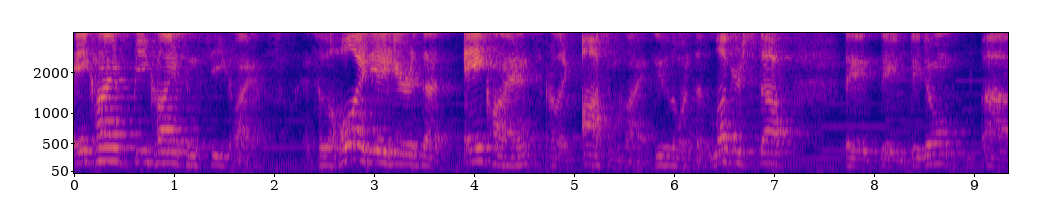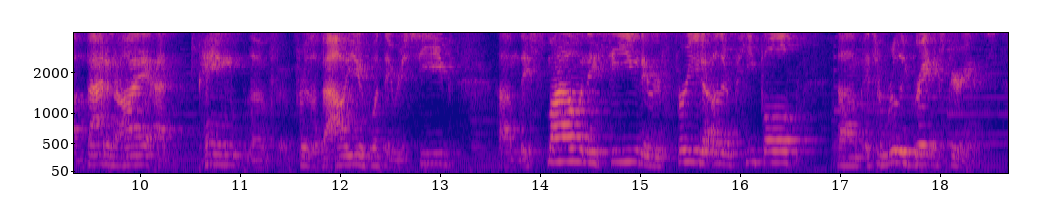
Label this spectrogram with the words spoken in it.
A clients, B clients, and C clients. And so the whole idea here is that A clients are like awesome clients. These are the ones that love your stuff, they, they, they don't uh, bat an eye at paying the, for the value of what they receive. Um, they smile when they see you, they refer you to other people. Um, it's a really great experience.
